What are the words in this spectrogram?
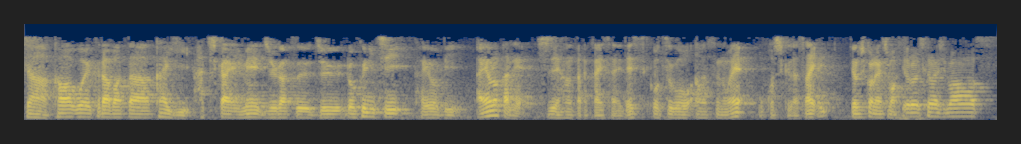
じゃあ川越倉端会議8回目10月16日火曜日あよのかで7時半から開催です。ご都合合わせの上お越しください、よろしくお願いします。よろしくお願いします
